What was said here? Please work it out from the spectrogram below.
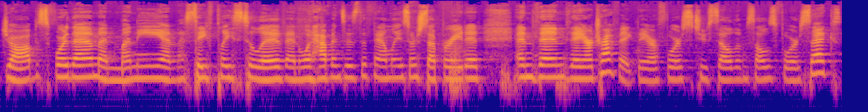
jobs for them and money and a safe place to live. And what happens is the families are separated and then they are trafficked. They are forced to sell themselves for sex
